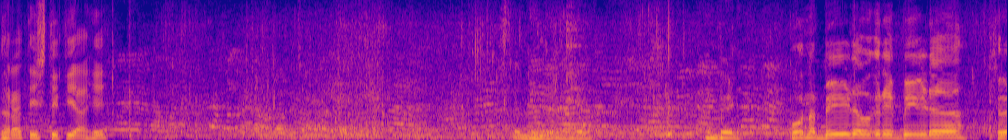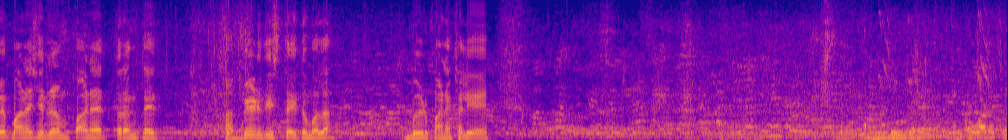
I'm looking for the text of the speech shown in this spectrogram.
घरात ही स्थिती आहे. बेड. पूर्ण बेड वगैरे बेड सगळे पाण्याचे ड्रम पाण्यात रंगतायत हा बेड दिसतंय तुम्हाला. बेड पाण्याखाली आहे. वाढायचं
